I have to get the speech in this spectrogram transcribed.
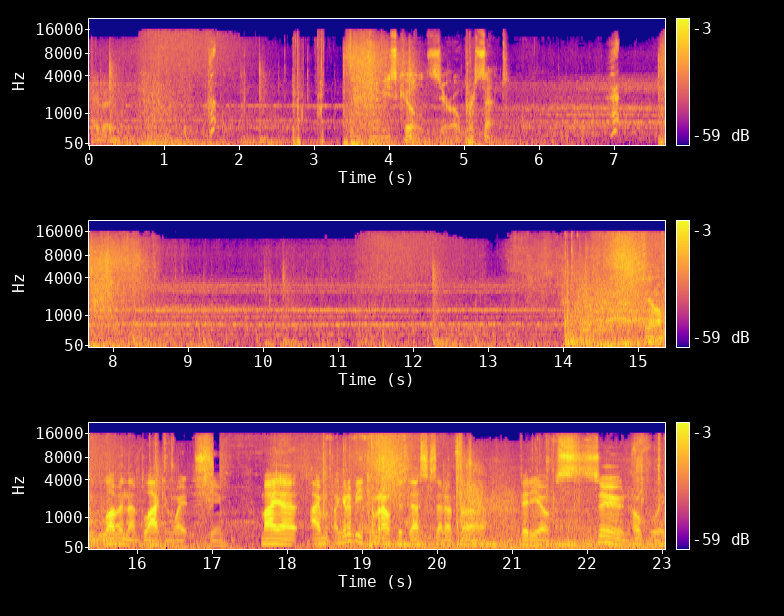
Hey, buddy. Enemies killed, 0%. Man, I'm loving that black and white scheme. My, uh, I'm, I'm gonna be coming out with the desk setup, uh, video soon, hopefully.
